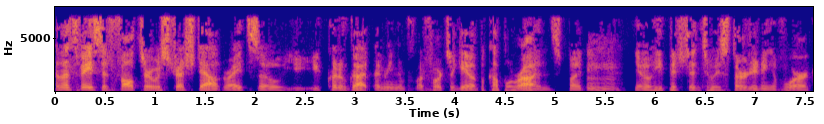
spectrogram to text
and let's face it, Falter was stretched out, right? So you you could have got. I mean, unfortunately, gave up a couple runs, but Mm-hmm. you know, he pitched into his third inning of work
